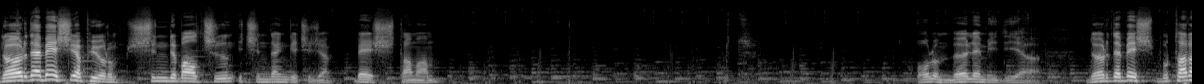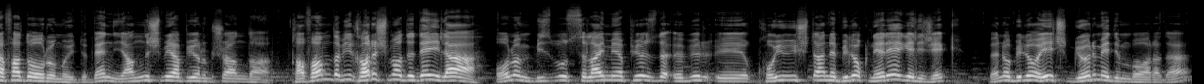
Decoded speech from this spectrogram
4'e 5 yapıyorum. Şimdi balçığın içinden geçeceğim. 5 tamam. Oğlum böyle miydi ya? 4'e 5 bu tarafa doğru muydu? Ben yanlış mı yapıyorum şu anda? Kafam da bir karışmadı değil ha. Oğlum biz bu slime yapıyoruz da öbür e, koyu 3 tane blok nereye gelecek? Ben o bloğu hiç görmedim bu arada.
